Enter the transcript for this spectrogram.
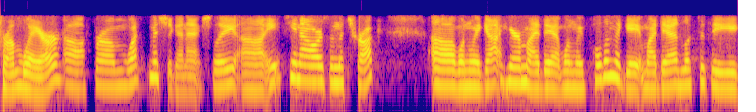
From where? uh, from West Michigan, actually. Uh, 18 hours in the truck. Uh, when we got here, my dad, when we pulled in the gate, my dad looked at the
